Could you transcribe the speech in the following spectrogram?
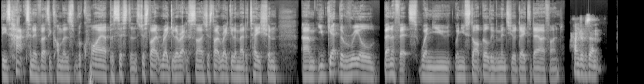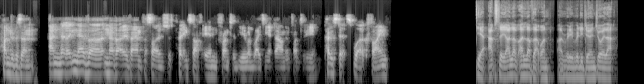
these hacks in inverted commas require persistence, just like regular exercise, just like regular meditation. Um, you get the real benefits when you when you start building them into your day to day. I find. Hundred percent. Hundred percent. And never, never overemphasize just putting stuff in front of you and writing it down in front of you. Post-its work fine. Yeah, absolutely. I love, I love that one. I really, really do enjoy that.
